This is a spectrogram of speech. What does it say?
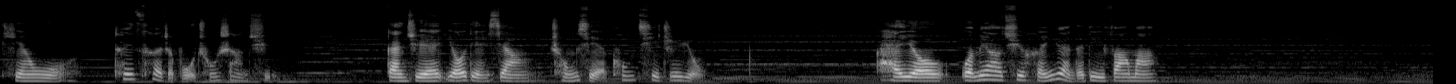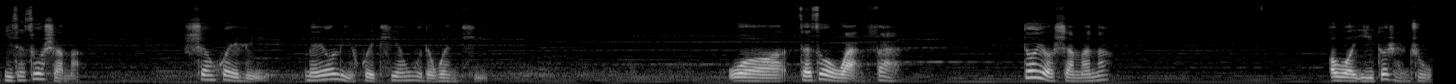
天雾推测着补充上去，感觉有点像重写《空气之勇》。还有，我们要去很远的地方吗？你在做什么？申会里没有理会天雾的问题。我在做晚饭。都有什么呢？我一个人住，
